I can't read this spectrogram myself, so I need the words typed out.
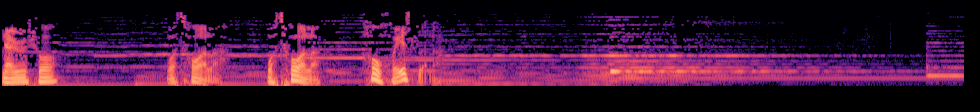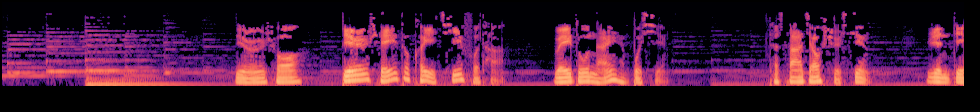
男人说：“我错了，我错了，后悔死了。”女人说：“别人谁都可以欺负他，唯独男人不行。他撒娇使性，认定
